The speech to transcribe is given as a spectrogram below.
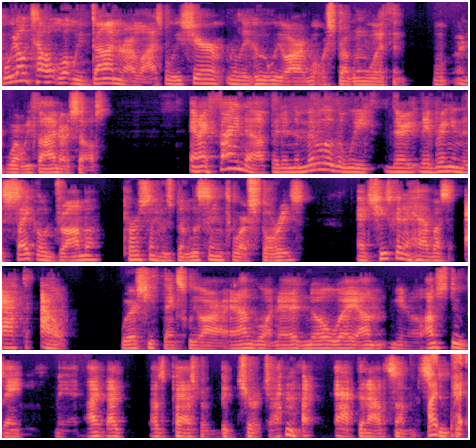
we don't tell what we've done in our lives, but we share really who we are and what we're struggling with and, and where we find ourselves. And I find out that in the middle of the week, they they bring in this psychodrama person who's been listening to our stories, and she's going to have us act out where she thinks we are. And I'm going, there's no way. I'm, you know, I'm Stu Boehmig, man. I, I, I was pastor of a big church. I'm not acting out some. I pay,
